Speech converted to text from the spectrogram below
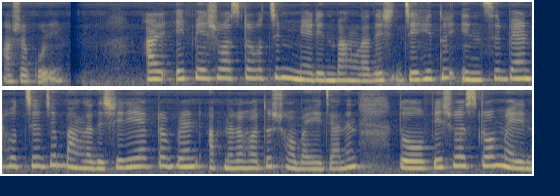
আশা করি। আর এই ফেস ওয়াশটা হচ্ছে মেড ইন বাংলাদেশ যেহেতু ইনসি ব্র্যান্ড হচ্ছে যে বাংলাদেশেরই একটা ব্র্যান্ড আপনারা হয়তো সবাই জানেন। তো ফেস ওয়াশটাও মেড ইন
